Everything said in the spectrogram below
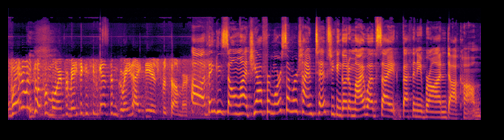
Where do we go for more information? Because you've got some great ideas for summer. Oh, thank you so much. Yeah, for more summertime tips, you can go to my website, bethanybraun.com.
